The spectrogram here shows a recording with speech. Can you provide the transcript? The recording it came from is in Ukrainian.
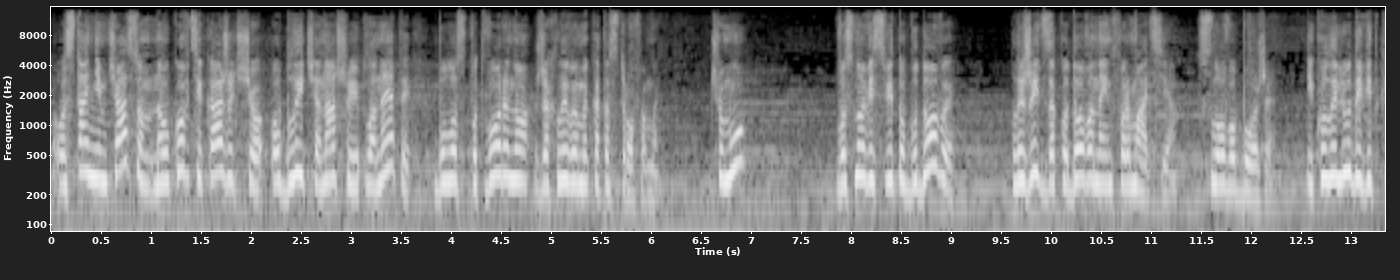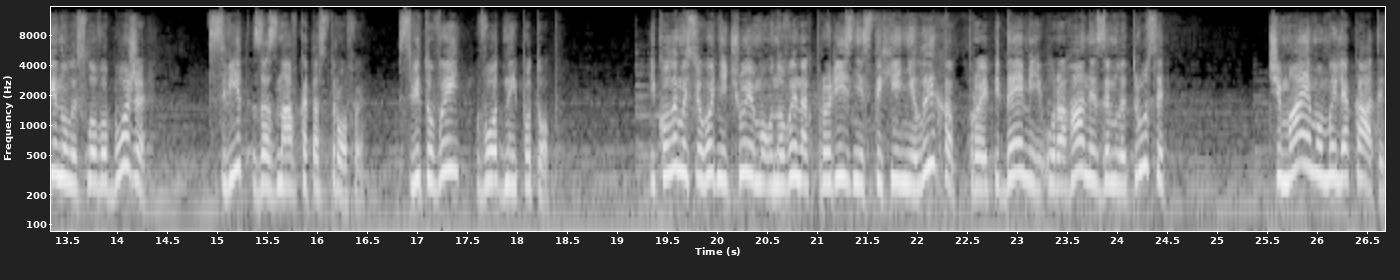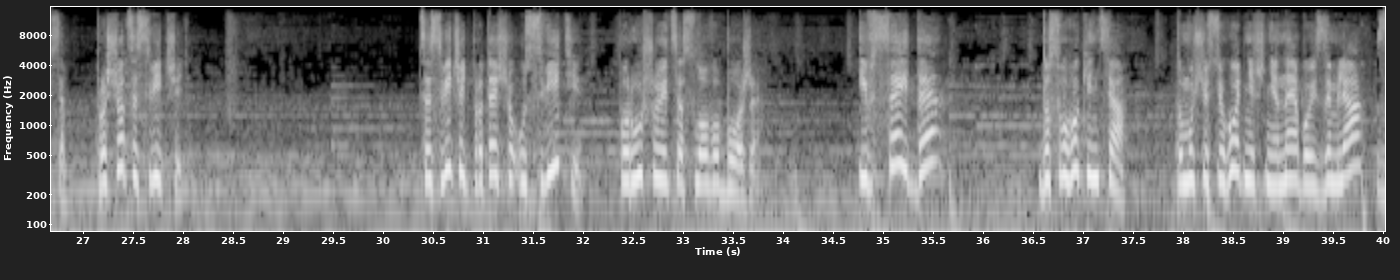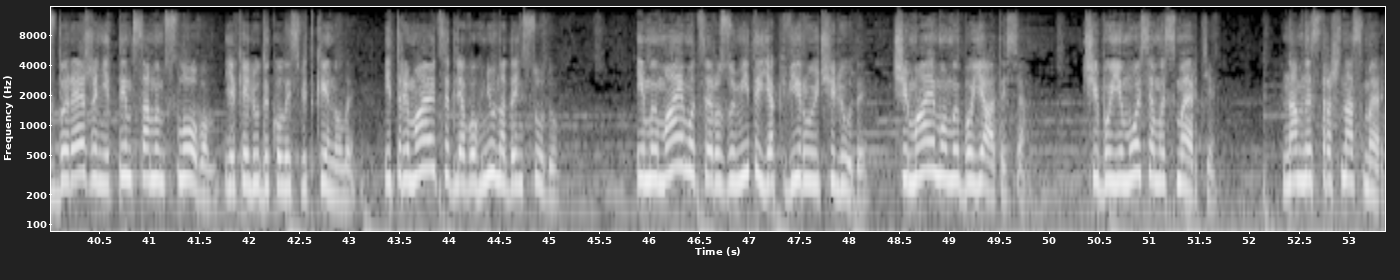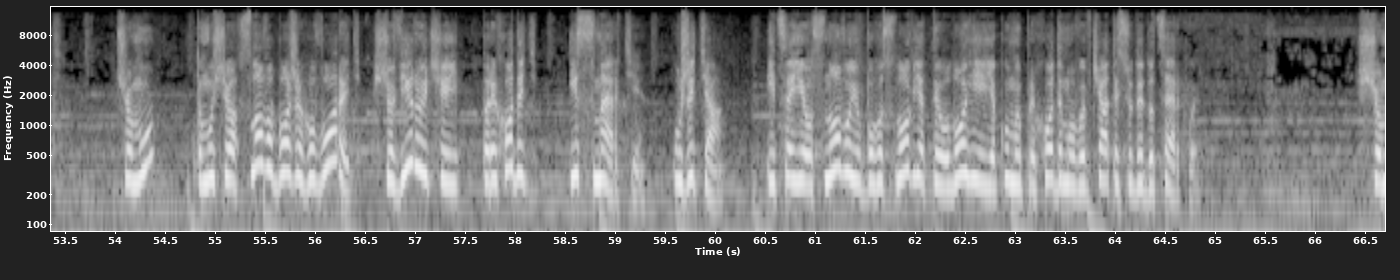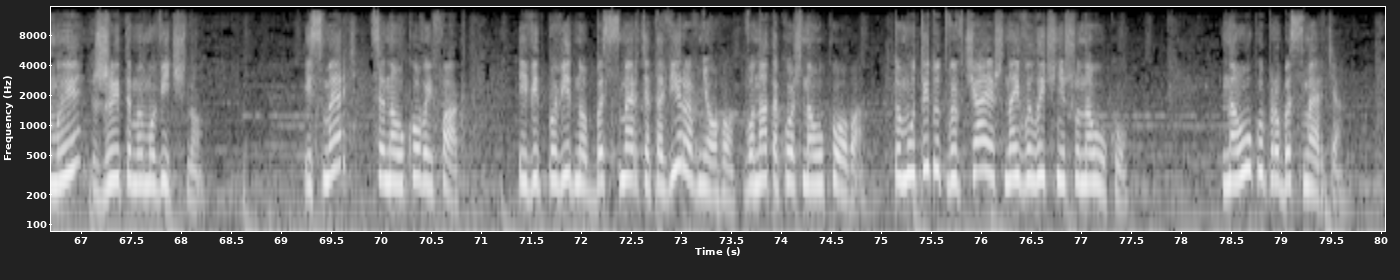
Останнім часом науковці кажуть, що обличчя нашої планети було спотворено жахливими катастрофами. Чому? В основі світобудови лежить закодована інформація Слово Боже. І коли люди відкинули Слово Боже, світ зазнав катастрофи світовий водний потоп. І коли ми сьогодні чуємо у новинах про різні стихійні лиха, про епідемії, урагани, землетруси, чи маємо ми лякатися? Про що це свідчить? Це свідчить про те, що у світі порушується Слово Боже. І все йде до свого кінця, тому що сьогоднішнє небо і земля збережені тим самим словом, яке люди колись відкинули, і тримаються для вогню на день суду. І ми маємо це розуміти як віруючі люди. Чи маємо ми боятися, чи боїмося ми смерті? Нам не страшна смерть. Чому? Тому що Слово Боже говорить, що віруючий переходить із смерті у життя. І це є основою богослов'я, теології, яку ми приходимо вивчати сюди до церкви. Що ми житимемо вічно. І смерть це науковий факт. І відповідно безсмертя та віра в нього вона також наукова. Тому ти тут вивчаєш найвеличнішу науку науку про безсмертя.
